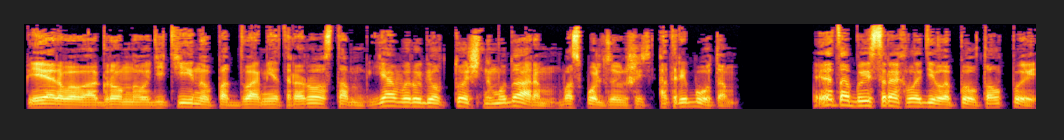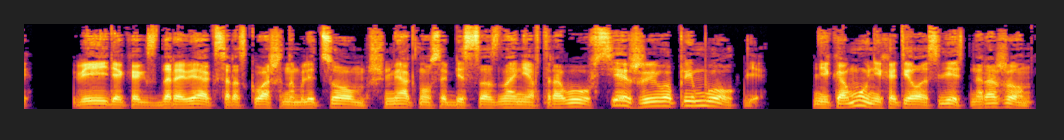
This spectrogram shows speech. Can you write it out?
Первого огромного детину под два метра ростом я вырубил точным ударом, воспользовавшись атрибутом. Это быстро охладило пыл толпы. Видя, как здоровяк с расквашенным лицом шмякнулся без сознания в траву, все живо примолкли. Никому не хотелось лезть на рожон.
